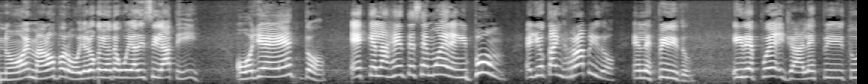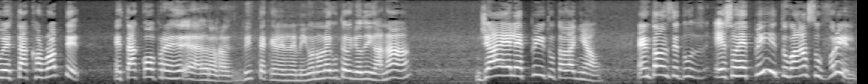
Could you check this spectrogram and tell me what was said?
No, hermano, pero oye lo que yo te voy a decir a ti. Oye esto. Es que la gente se mueren y ¡pum! Ellos caen rápido en el espíritu. Y después ya el espíritu está corrupted. Está copre... Viste que el enemigo no le gusta que yo diga nada. Ya el espíritu está dañado. Entonces tú, esos espíritus van a sufrir.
